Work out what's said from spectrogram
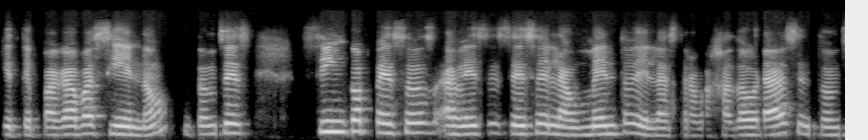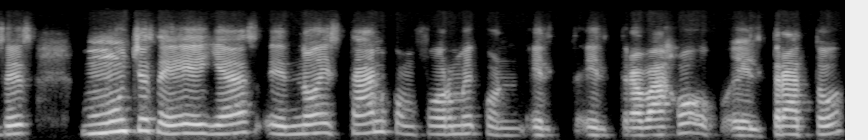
que te pagaba 100, ¿no? Entonces, 5 pesos a veces es el aumento de las trabajadoras, entonces muchas de ellas eh, no están conforme con el, el trabajo el trato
